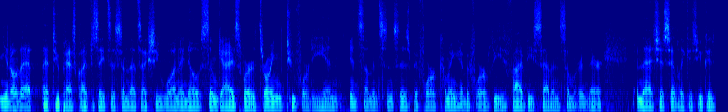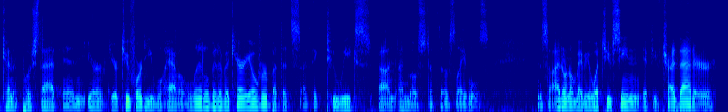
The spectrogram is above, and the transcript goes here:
you know that that two pass glyphosate system. That's actually one I know some guys were throwing 2,4-D in in some instances before coming in before V5, V7 somewhere in there, and that's just simply because you could kind of push that, and your your 2,4-D will have a little bit of a carryover, but that's I think two weeks on, on most of those labels. And so I don't know maybe what you've seen if you've tried that or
